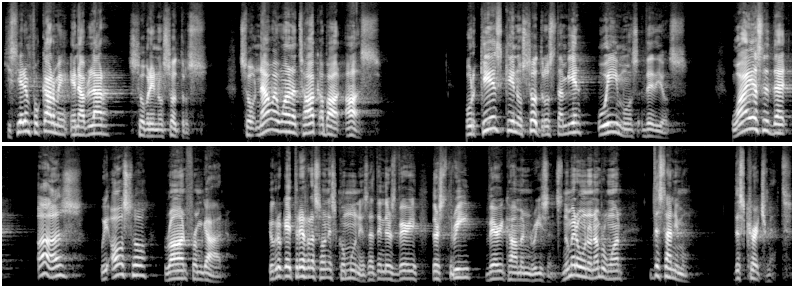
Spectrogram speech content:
quisiera enfocarme en hablar sobre nosotros. So now I want to talk about us. ¿Por qué es que nosotros también huimos de Dios? Why is it that us, we also run from God? Yo creo que hay tres razones comunes. I think there's, very, there's three very common reasons. Número uno, number one, desánimo, discouragement.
